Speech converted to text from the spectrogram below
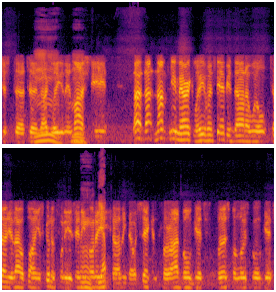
just uh, turned Mm, ugly. And then mm. last year, that, that, num- numerically, when champion data will tell you they were playing as good a footy as anybody. yep. I think they were second for hardball gets, first for loose ball gets.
